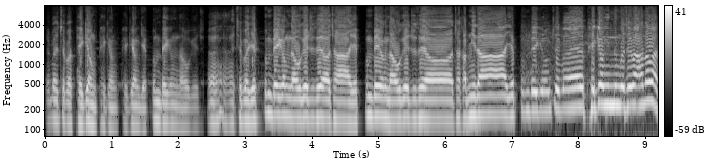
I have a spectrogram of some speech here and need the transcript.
제발 제발 배경 배경 배경 예쁜 배경 나오게 해주 아, 제발 예쁜 배경 나오게 해주세요. 자 예쁜 배경 나오게 해주세요. 자 갑니다. 예쁜 배경 제발. 배경 있는 거 제발 하나만.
